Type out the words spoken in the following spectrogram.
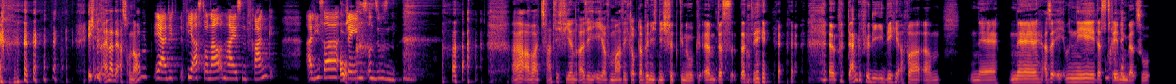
ich bin einer der Astronauten. Ja, die vier Astronauten heißen Frank, Alisa, Oh. James und Susan. Ja, aber 2034 ich auf dem Mars, ich glaube, da bin ich nicht fit genug. Ähm, das, das nee. äh, danke für die Idee, aber ähm, nee, nee, also eh, nee, das Training dazu.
